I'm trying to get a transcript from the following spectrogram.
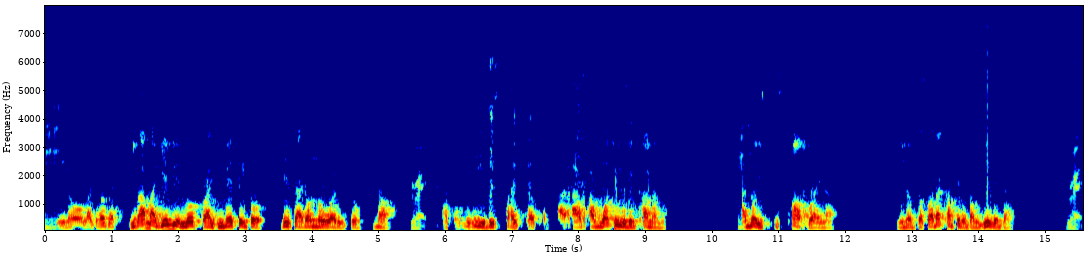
Mm. You know, like if I might give you a low price, you may think, oh, this guy don't know what he's doing. No, Right. I can give you this price because I, I, am working with the economy. Mm-hmm. I know it's, it's tough right now, you know, because other companies don't give it that. Right.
